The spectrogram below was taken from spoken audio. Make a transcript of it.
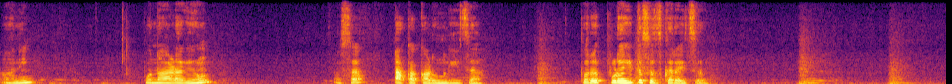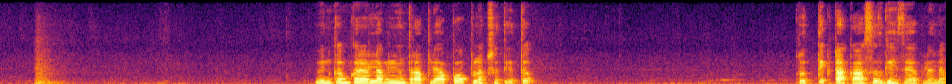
आणि पुन्हा आडा घेऊन असा टाका काढून घ्यायचा. परत पुढंही तसंच करायचं. विणकाम करायला लागल्यानंतर आपल्या आपोआप लक्षात येतं प्रत्येक टाका असंच घ्यायचं आहे आपल्याला.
